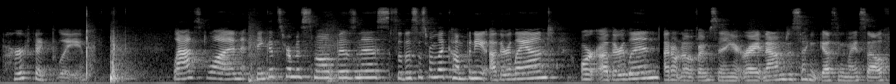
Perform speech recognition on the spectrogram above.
perfectly. Last one, I think it's from a small business. So this is from the company Otherland or Otherland. I don't know if I'm saying it right now. I'm just second guessing myself.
